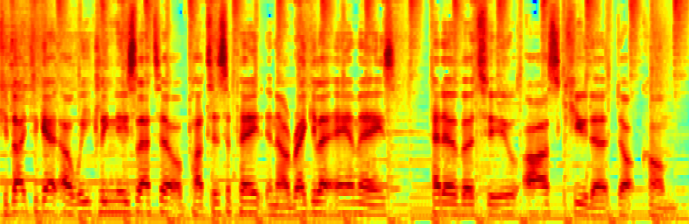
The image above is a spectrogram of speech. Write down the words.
If you'd like to get our weekly newsletter or participate in our regular AMAs, head over to askquda.com.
